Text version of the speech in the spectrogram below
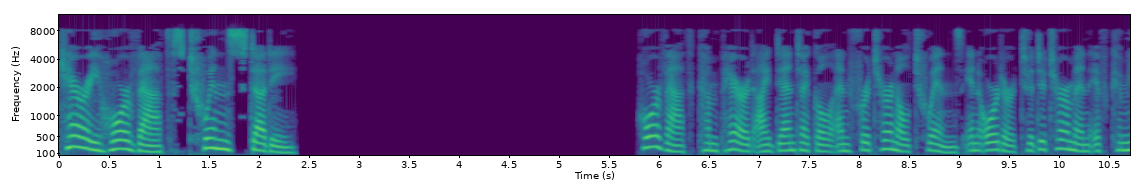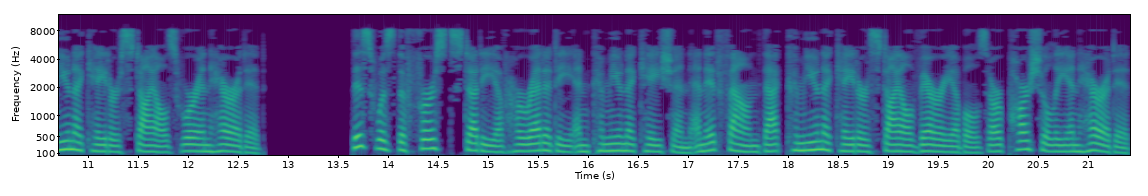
Carey Horvath's twin study Horvath compared identical and fraternal twins in order to determine if communicator styles were inherited. This was the first study of heredity and communication and it found that communicator-style variables are partially inherited,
